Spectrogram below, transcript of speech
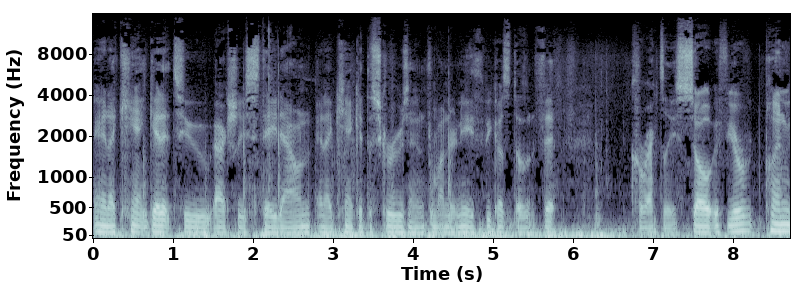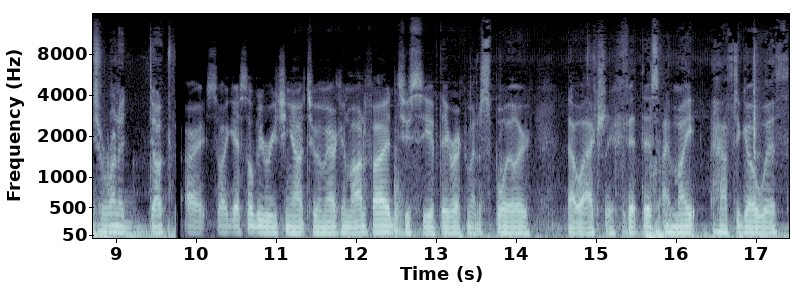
And I can't get it to actually stay down, and I can't get the screws in from underneath because it doesn't fit correctly. So if you're planning to run a duck, all right. So I guess I'll be reaching out to American Modified to see if they recommend a spoiler that will actually fit this. I might have to go with.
